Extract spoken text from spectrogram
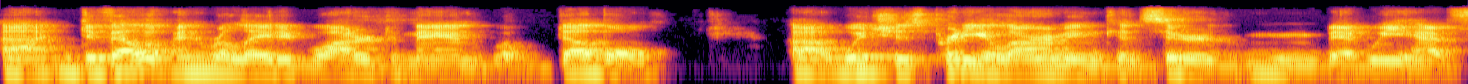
Uh, development related water demand will double, uh, which is pretty alarming considering that we have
